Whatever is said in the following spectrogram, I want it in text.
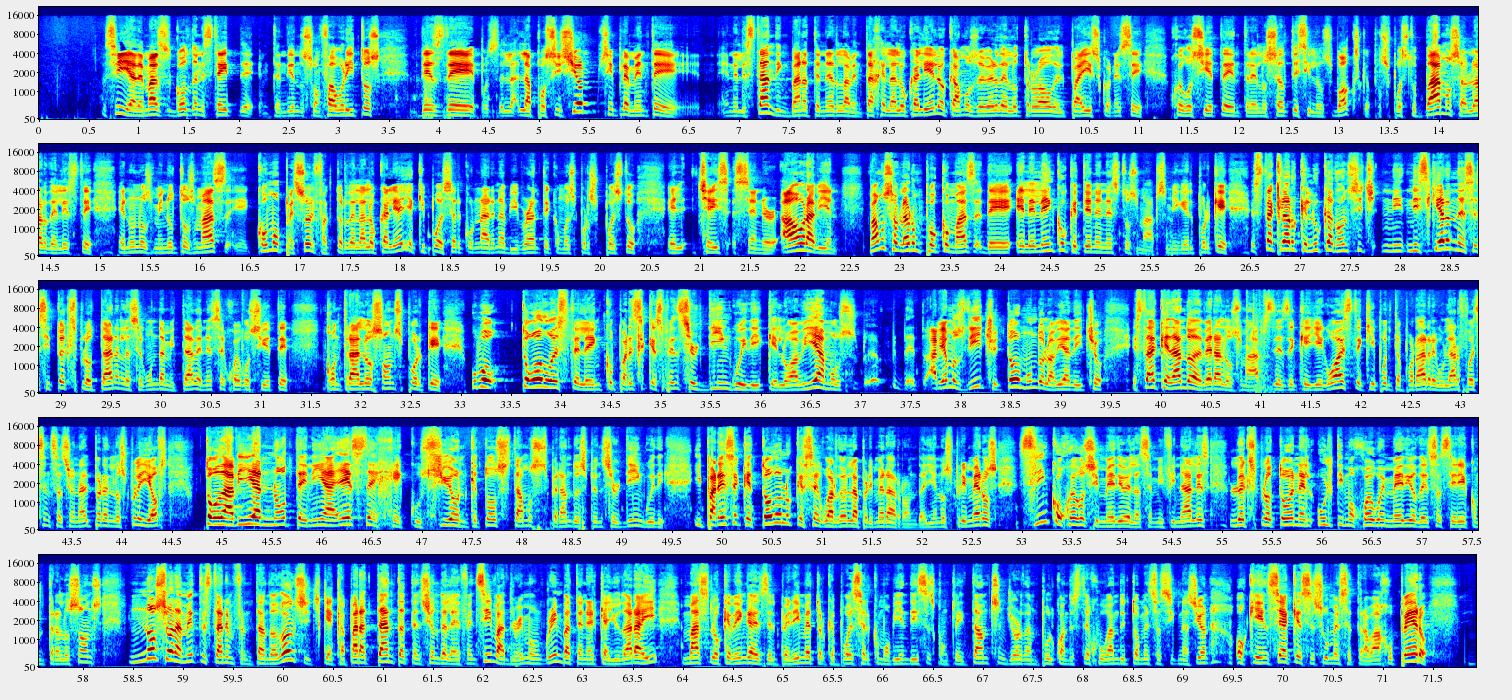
Sí, además Golden State, eh, entendiendo, son favoritos desde pues, la, posición, simplemente en el standing van a tener la ventaja de la localidad. Lo acabamos de ver del otro lado del país con ese juego 7 entre los Celtics y los Bucks, que por supuesto vamos a hablar del este en unos minutos más. Eh, cómo pesó el factor de la localidad y aquí puede ser con una arena vibrante como es por supuesto el Chase Center. Ahora bien, vamos a hablar un poco más del elenco que tienen estos maps, Miguel, porque está claro que Luka Doncic ni, ni siquiera necesitó explotar en la segunda mitad en ese juego 7 contra los Suns porque hubo todo este elenco, parece que Spencer Dinwiddie, que lo habíamos, eh, habíamos dicho y todo el mundo lo había dicho, estaba quedando de ver a los Maps. Desde que llegó a este equipo en temporada regular fue sensacional, pero en los playoffs todavía no tenía esa ejecución que todos estamos esperando de Spencer Dinwiddie. Y parece que todo lo que se guardó en la primera ronda y en los primeros cinco juegos y medio de las semifinales lo explotó en el último juego y medio de esa serie contra los Suns. No solamente están enfrentando a Doncic, que acapara tanta atención de la defensiva, Draymond Green va a tener que ayudar ahí, más lo que venga desde el perímetro, que puede ser, como bien dices, con Clay Thompson, Jordan Poole cuando esté jugando y tome esa asignación, o quien sea que se sume ese trabajo. Pero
